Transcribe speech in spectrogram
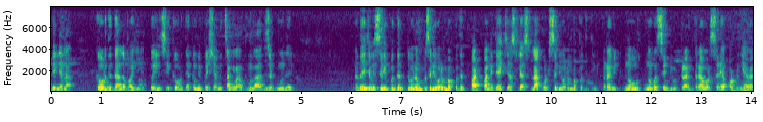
बेण्याला कवर देत आलं पाहिजे. पहिलेच हे कवर द्या. कमी पैशामध्ये चांगला तुम्हाला रिझल्ट मिळून जाईल. आता याच्यामध्ये सरी पद्धत वरंब सरी वरंबा पद्धत पाट पाणी द्यायची असल्यास लागवड सरी वरंबा पद्धतीने करावी. नऊ नव्वद सेंटीमीटर अंतरावर सऱ्या पाडून घ्याव्या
